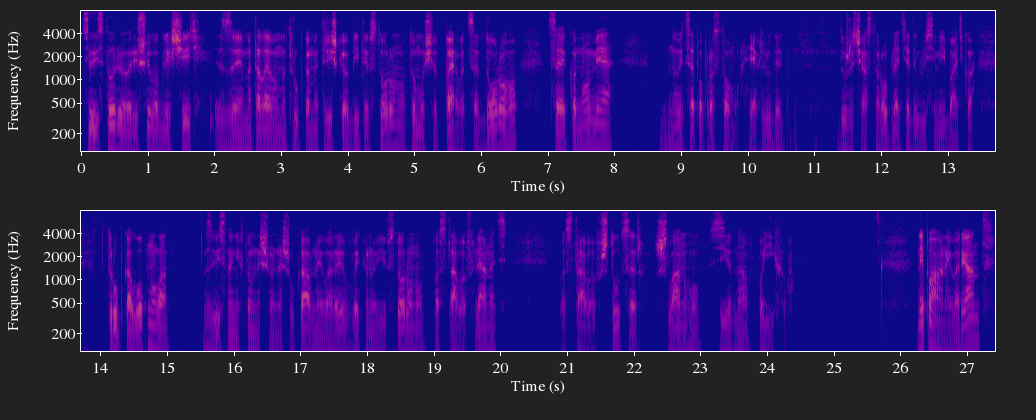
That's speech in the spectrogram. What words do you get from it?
цю історію вирішив облегчити з металевими трубками трішки обійти в сторону, тому що перше, це дорого, це економія. Ну і це по-простому. Як люди дуже часто роблять, я дивлюся, мій батько. Трубка лопнула. Звісно, ніхто нічого не шукав, не варив, викинув її в сторону, поставив флянець, поставив штуцер, шлангу, з'єднав, поїхав. Непоганий варіант.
